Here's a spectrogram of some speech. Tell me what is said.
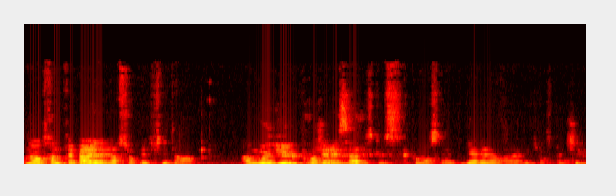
On est en train de préparer d'ailleurs sur Payfit un, module pour gérer ça, parce que ça commence à être galère avec un spreadsheet.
